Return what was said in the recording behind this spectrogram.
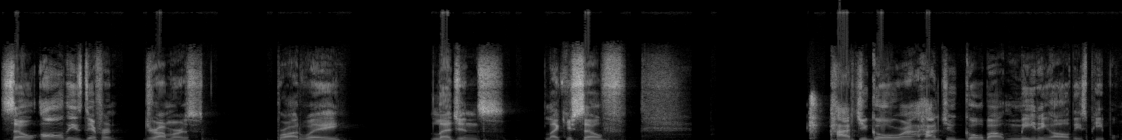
So all these different drummers, Broadway legends like yourself. How did you go around? How did you go about meeting all these people?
